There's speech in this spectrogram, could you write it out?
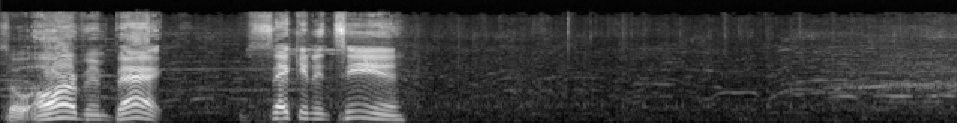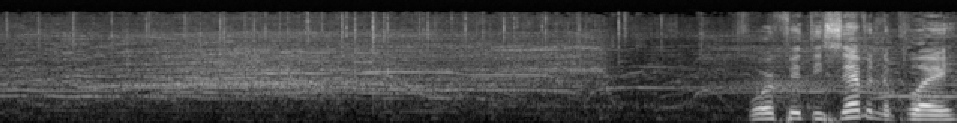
So Arvin back, second and 10. Four fifty-seven to play.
